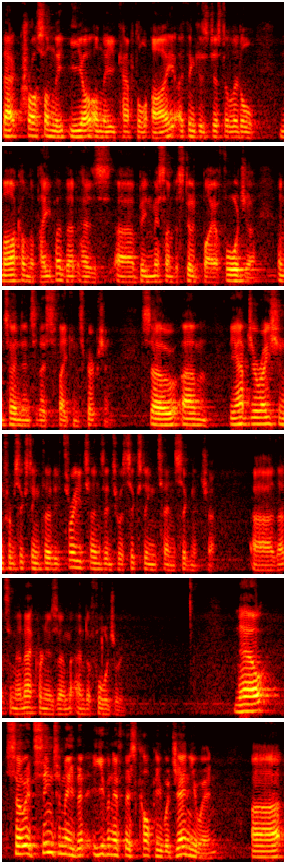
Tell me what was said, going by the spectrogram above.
that cross on the E on the capital I, I think, is just a little mark on the paper that has uh, been misunderstood by a forger and turned into this fake inscription. So um, the abjuration from 1633 turns into a 1610 signature. Uh, that's an anachronism and a forgery. Now, so it seemed to me that even if this copy were genuine, uh,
